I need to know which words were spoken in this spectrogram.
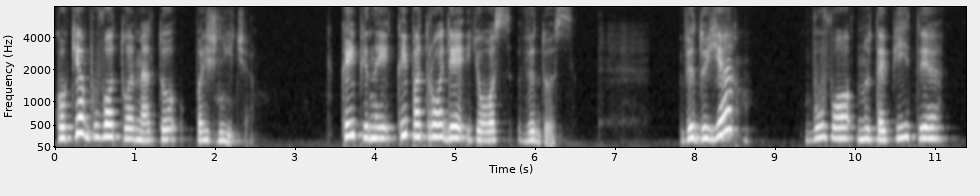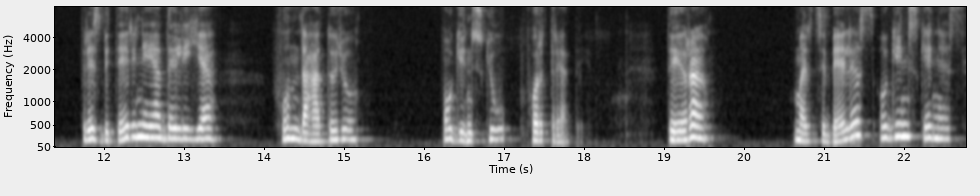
kokia buvo tuo metu bažnyčia kaip, jinai, kaip atrodė jos vidus. Viduje buvo nutapyti presbiterinėje dalyje fundatorių Oginskių portretai. Tai yra Marcibelės Oginskienės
